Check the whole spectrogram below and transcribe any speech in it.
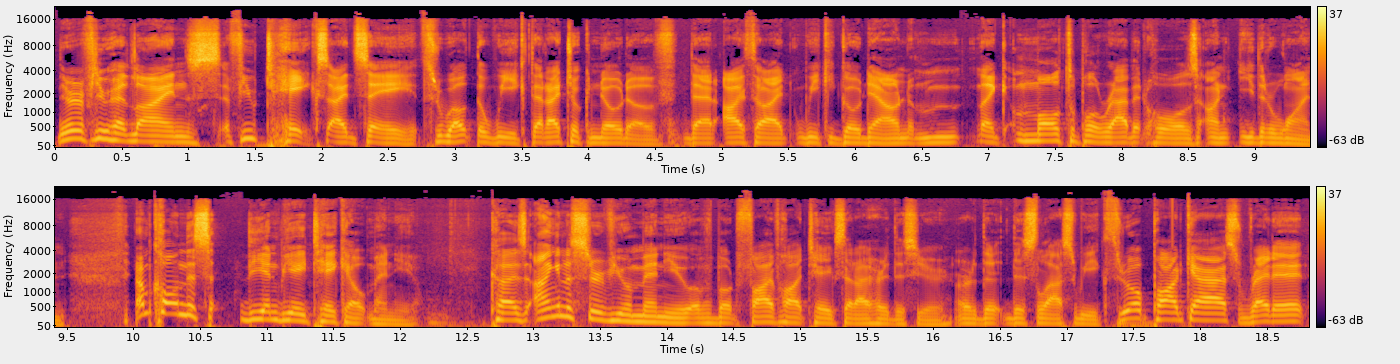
There are a few headlines, a few takes, I'd say, throughout the week that I took note of that I thought we could go down m- like multiple rabbit holes on either one. I'm calling this the NBA takeout menu because I'm going to serve you a menu of about five hot takes that I heard this year or th- this last week throughout podcasts, Reddit,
